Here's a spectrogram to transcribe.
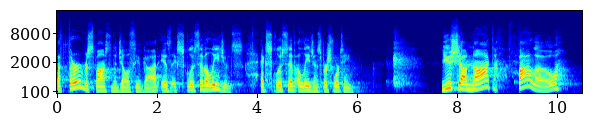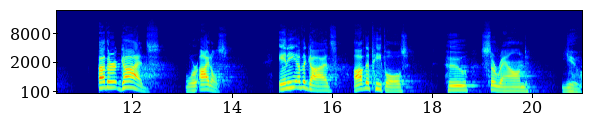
A third response to the jealousy of God is exclusive allegiance. Exclusive allegiance. Verse 14. You shall not follow other gods or idols, any of the gods of the peoples who surround you.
